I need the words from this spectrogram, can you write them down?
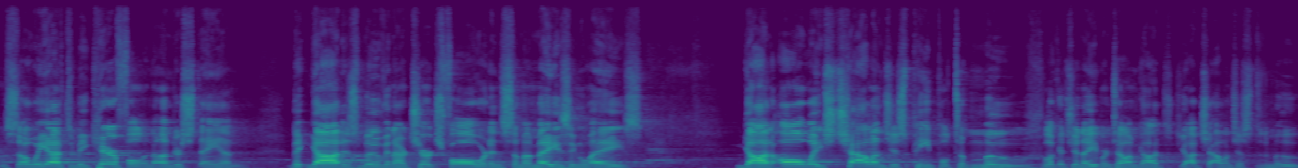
And so we have to be careful and understand that God is moving our church forward in some amazing ways. God always challenges people to move. Look at your neighbor and tell him, God, God challenges to move.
